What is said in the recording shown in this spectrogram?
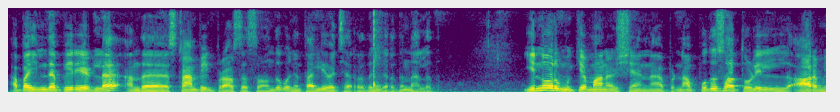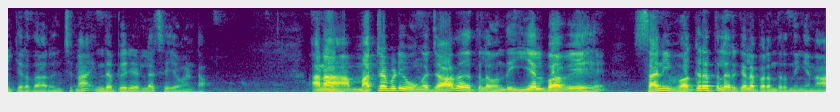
அப்போ இந்த பீரியடில் அந்த ஸ்டாம்பிங் ப்ராசஸை வந்து கொஞ்சம் தள்ளி வச்சிடுறதுங்கிறது நல்லது. இன்னொரு முக்கியமான விஷயம் என்ன அப்படின்னா புதுசாக தொழில் ஆரம்பிக்கிறதா இருந்துச்சுன்னா இந்த பீரியடில் செய்ய வேண்டாம். ஆனால் மற்றபடி உங்கள் ஜாதகத்தில் வந்து இயல்பாகவே சனி வக்ரத்தில் இருக்கல பிறந்திருந்தீங்கன்னா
